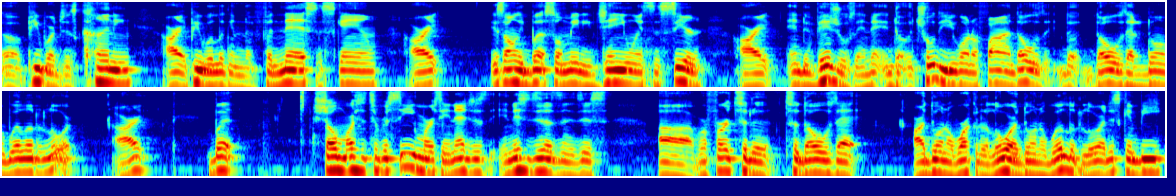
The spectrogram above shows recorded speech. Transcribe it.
Uh, people are just cunning. All right, people looking to finesse and scam. All right, it's only but so many genuine, sincere. All right, individuals, and, and truly, you're gonna find those the, those that are doing will of the Lord. All right, but show mercy to receive mercy, and that just and this doesn't just uh refer to the to those that are doing the work of the Lord, doing the will of the Lord. This can be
